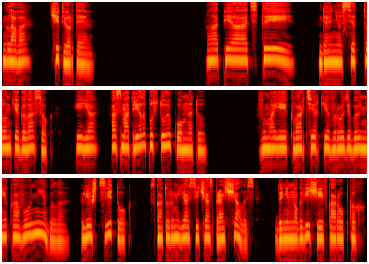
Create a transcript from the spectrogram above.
Глава четвертая. «Опять ты!» — донесся тонкий голосок, и я осмотрела пустую комнату. В моей квартирке вроде бы никого не было, лишь цветок, с которым я сейчас прощалась, да немного вещей в коробках.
